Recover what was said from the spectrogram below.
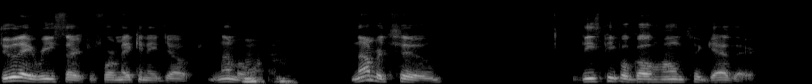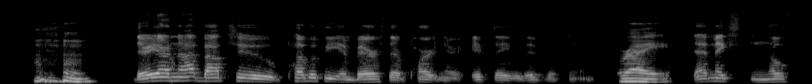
do their research before making a joke. Number mm-hmm. one. Number two, these people go home together. Mm-hmm. They are not about to publicly embarrass their partner if they live with them. Right. That makes no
